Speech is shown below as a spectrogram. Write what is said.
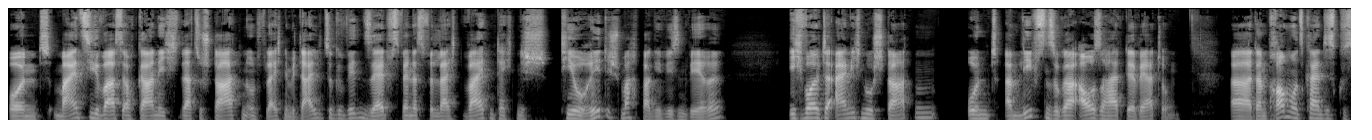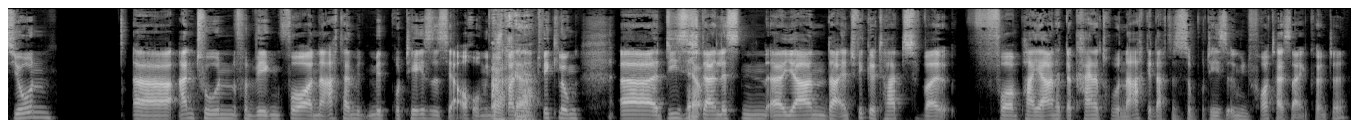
Und mein Ziel war es ja auch gar nicht, da zu starten und vielleicht eine Medaille zu gewinnen, selbst wenn das vielleicht weitentechnisch theoretisch machbar gewesen wäre. Ich wollte eigentlich nur starten und am liebsten sogar außerhalb der Wertung. Äh, dann brauchen wir uns keine Diskussionen äh, antun, von wegen Vor- und Nachteil mit, mit Prothese ist ja auch irgendwie eine Ach, spannende ja. Entwicklung, äh, die sich ja. da in den letzten äh, Jahren da entwickelt hat, weil vor ein paar Jahren hätte keiner drüber nachgedacht, dass so eine Prothese irgendwie ein Vorteil sein könnte.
